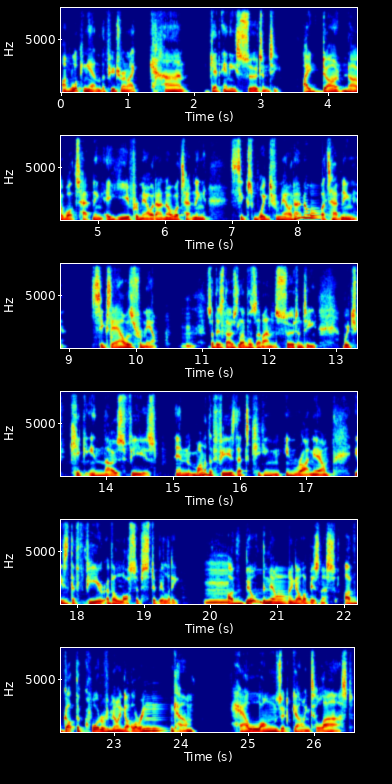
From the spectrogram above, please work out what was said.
I'm looking out into the future and I can't get any certainty. I don't know what's happening a year from now. I don't know what's happening six weeks from now. I don't know what's happening six hours from now. Mm. So there's those levels of uncertainty which kick in those fears. And one of the fears that's kicking in right now is the fear of a loss of stability. Mm. I've built the million dollar business. I've got the quarter of a million dollar income. How long is it going to last?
